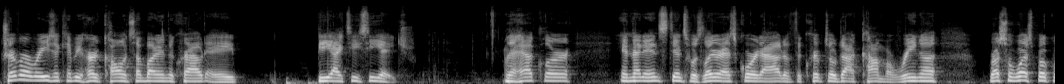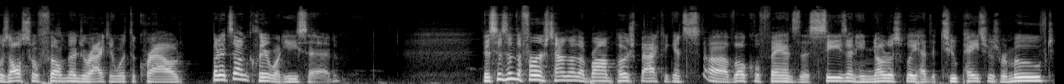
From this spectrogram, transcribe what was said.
Trevor Ariza can be heard calling somebody in the crowd a bitch. The heckler in that instance was later escorted out of the crypto.com arena. Russell Westbrook was also filmed interacting with the crowd, but it's unclear what he said. This isn't the first time that LeBron pushed back against uh, vocal fans this season. He noticeably had the two Pacers removed,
